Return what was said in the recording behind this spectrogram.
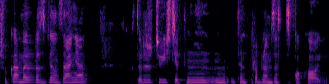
szukamy rozwiązania, które rzeczywiście ten, ten problem zaspokoi.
